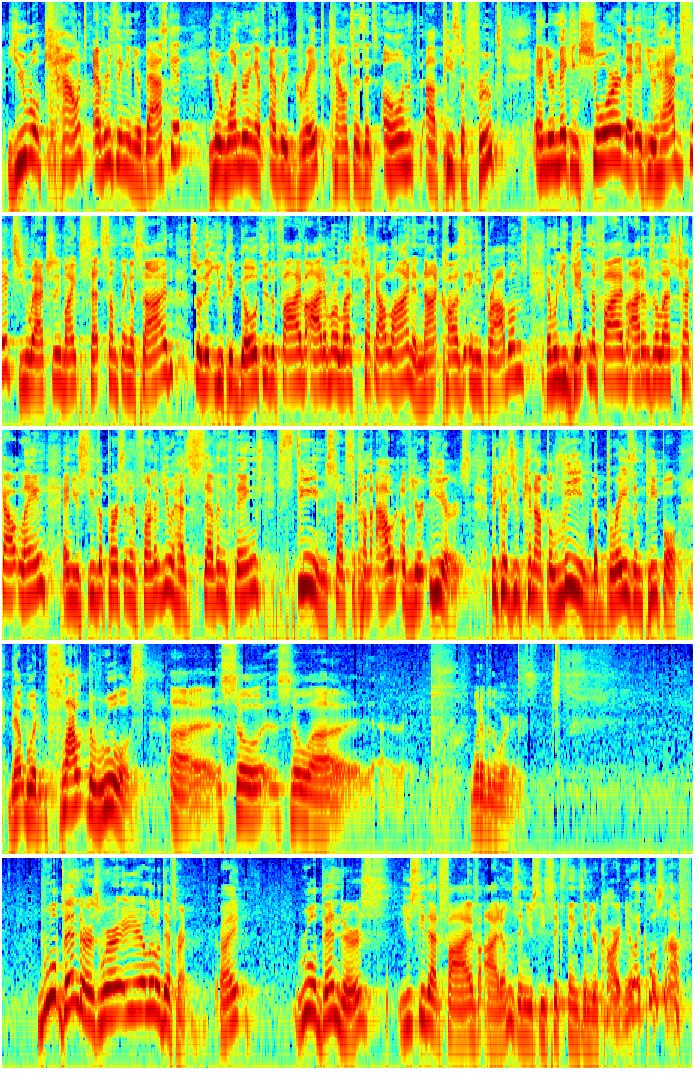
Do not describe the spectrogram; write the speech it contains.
you will count everything in your basket. You're wondering if every grape counts as its own uh, piece of fruit. And you're making sure that if you had six, you actually might set something aside so that you could go through the five item or less checkout line and not cause any problems. And when you get in the five items or less checkout lane and you see the person in front of you has seven things, steam starts to come out of your ears because you cannot believe the brazen people that would flout the rules uh, so, so uh, whatever the word is. Rule benders were you're a little different, right? Rule benders, you see that five items and you see six things in your cart, and you're like, close enough,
